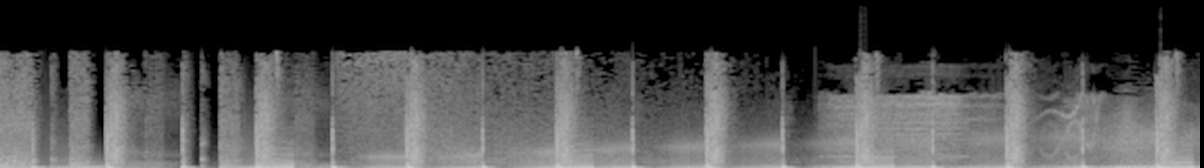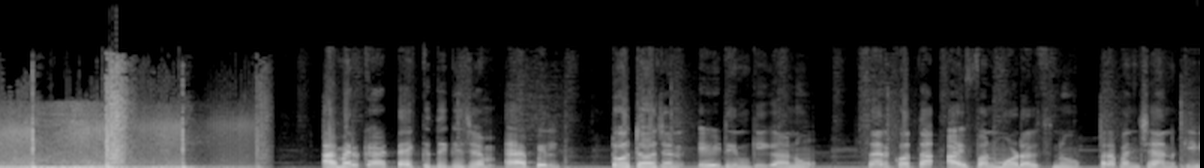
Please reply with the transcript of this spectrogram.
అమెరికా టెక్ దిగ్గజం యాపిల్ టూ థౌజండ్ ఎయిటీన్కి గాను సరికొత్త ఐఫోన్ మోడల్స్ను ప్రపంచానికి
